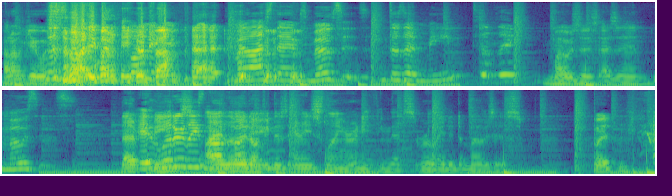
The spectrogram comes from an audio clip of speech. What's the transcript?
I don't get what's so funny funny. about that. My last name's Moses. Does it mean something? Moses, as in Moses. That It means literally is not I literally don't think there's any slang or anything that's related to Moses. But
